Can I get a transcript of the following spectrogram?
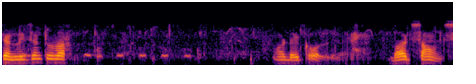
Can to that call bird sounds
